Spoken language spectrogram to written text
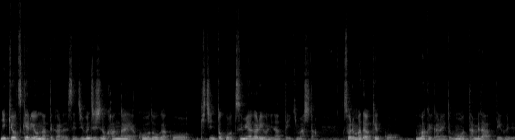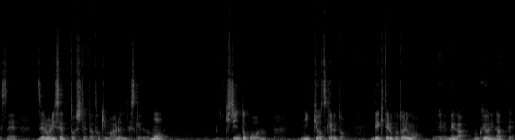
日記をつけるようになってからですね自分自身の考えや行動がこうきちんとこう積み上がるようになっていきました。それまでは結構うまくいかないともうダメだっていうふうにですねゼロリセットしてた時もあるんですけれどもきちんとこう日記をつけるとできてることにも目が向くようになって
